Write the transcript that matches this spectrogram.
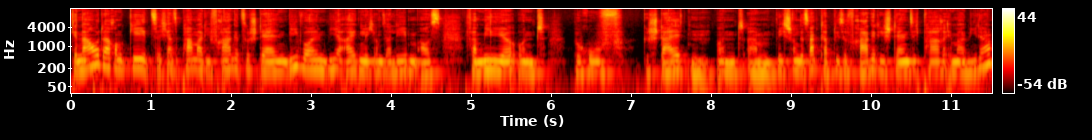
genau darum geht, sich als Paar mal die Frage zu stellen, wie wollen wir eigentlich unser Leben aus Familie und Beruf gestalten? Und ähm, wie ich schon gesagt habe, diese Frage, die stellen sich Paare immer wieder.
